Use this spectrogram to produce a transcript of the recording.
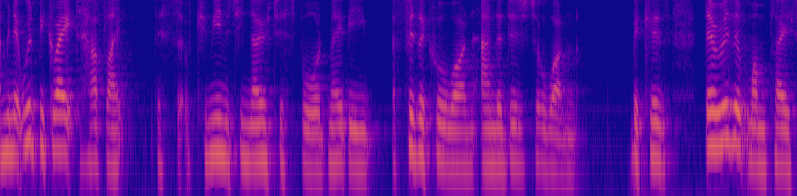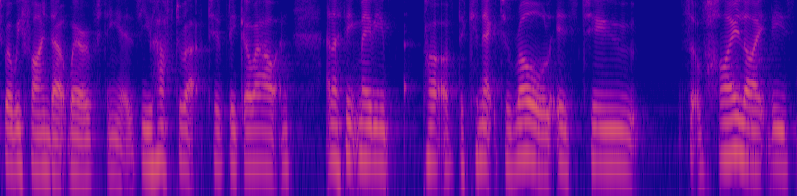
I mean, it would be great to have like this sort of community notice board, maybe a physical one and a digital one, because there isn't one place where we find out where everything is. You have to actively go out, and and I think maybe part of the connector role is to sort of highlight these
